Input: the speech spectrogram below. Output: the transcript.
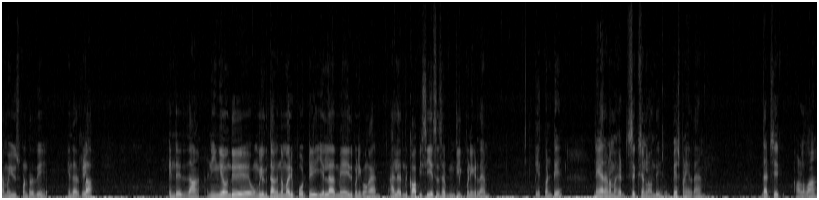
நம்ம யூஸ் பண்ணுறது இந்த இருக்குல்ல? இந்த இது தான் நீங்கள் வந்து உங்களுக்கு தகுந்த மாதிரி போட்டு எல்லாமே இது பண்ணிக்கோங்க. அதிலேருந்து காப்பி சிஎஸ்எஸ் அப்படின்னு கிளிக் பண்ணிக்கிறேன். கிளிக் பண்ணிட்டு நேராக நம்ம ஹெட் செக்ஷனில் வந்து பேஸ்ட் பண்ணிடுறேன். தட்ஸ் இட் அவ்வளோதான்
